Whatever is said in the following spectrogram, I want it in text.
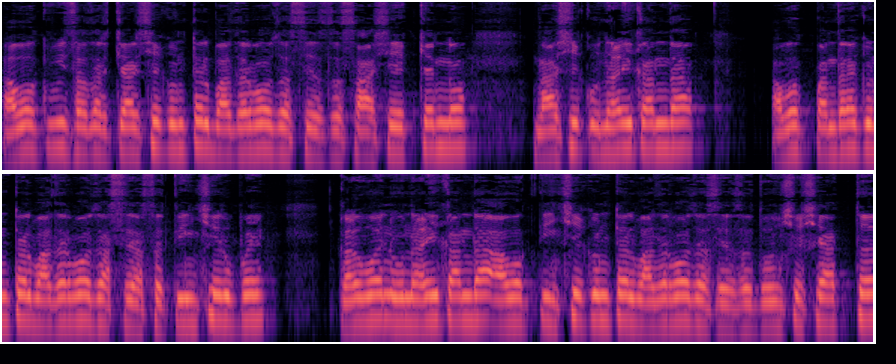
आवक वीस हजार चारशे क्विंटल. बाजारभाव जास्तीत जास्त सहाशे एक्क्याण्णव. नाशिक उन्हाळी कांदा आवक पंधरा क्विंटल. बाजारभाव जास्तीत जास्त तीनशे रुपये. कळवण उन्हाळी कांदा आवक तीनशे क्विंटल. बाजारभाव जास्तीत जास्त दोनशे शहात्तर.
